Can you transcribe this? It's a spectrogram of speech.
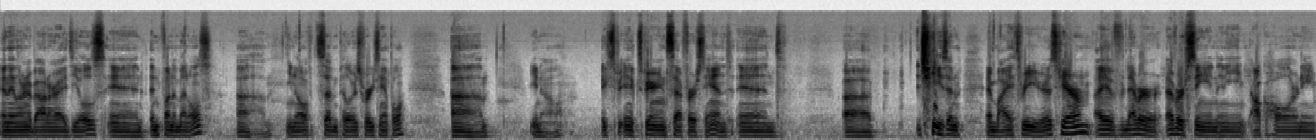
and they learn about our ideals and, and fundamentals. Um, you know, seven pillars, for example. Um, you know, exp- experience that firsthand and uh, geez, in, in my three years here, I have never ever seen any alcohol or any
